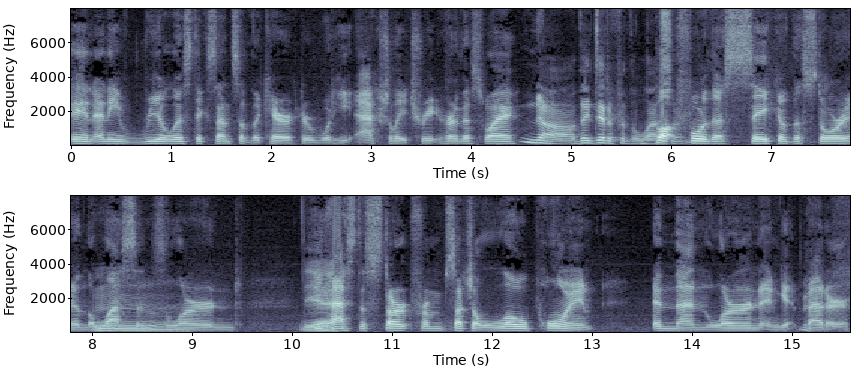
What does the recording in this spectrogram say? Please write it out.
in any realistic sense of the character, would he actually treat her this way. No, they did it for the lesson. But for the sake of the story and the lessons mm. learned, he has to start from such a low point and then learn and get better.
